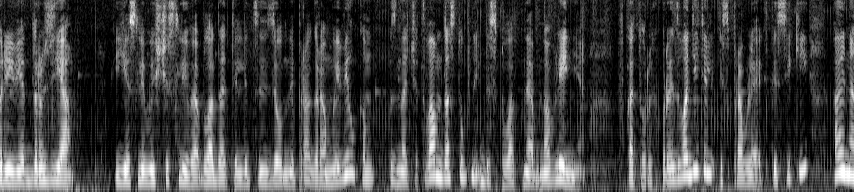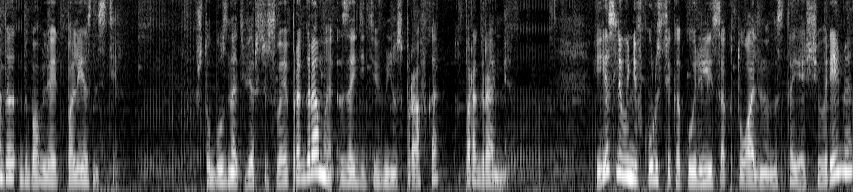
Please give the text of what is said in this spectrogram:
Привет, друзья! Если вы счастливый обладатель лицензионной программы Вилком, значит вам доступны бесплатные обновления, в которых производитель исправляет косяки, а иногда добавляет полезности. Чтобы узнать версию своей программы, зайдите в меню «Справка» о программе. Если вы не в курсе, какой релиз актуален в настоящее время,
